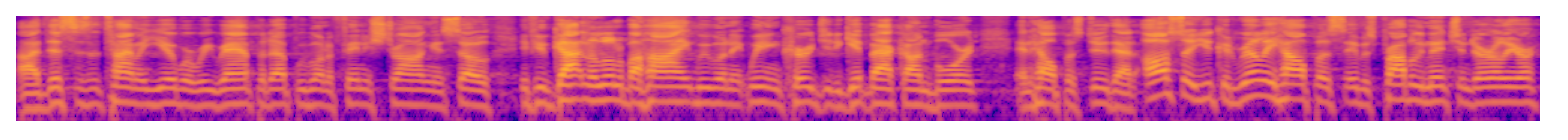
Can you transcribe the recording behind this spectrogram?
Uh, this is the time of year where we ramp it up. We want to finish strong, and so if you've gotten a little behind, we want to, we encourage you to get back on board and help us do that. Also, you could really help us. It was probably mentioned earlier.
